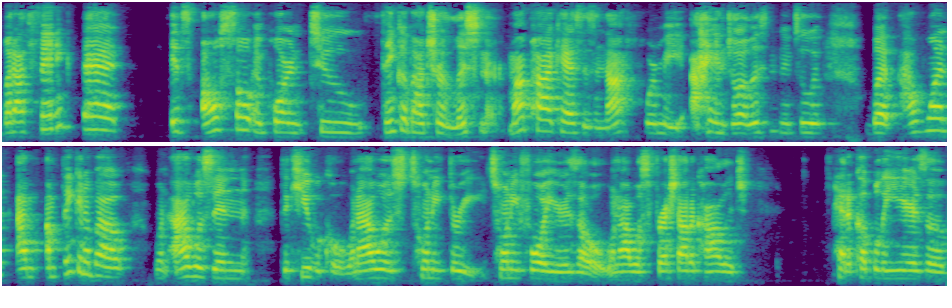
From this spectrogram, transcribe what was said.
but I think that it's also important to think about your listener. My podcast is not for me. I enjoy listening to it, but I want, I'm, I'm thinking about when I was in the cubicle, when I was 23, 24 years old, when I was fresh out of college, had a couple of years of,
